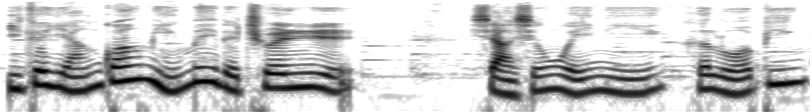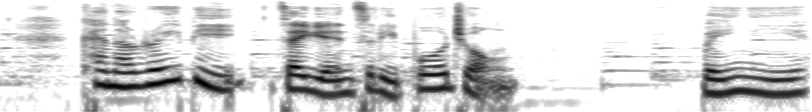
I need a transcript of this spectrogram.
一个阳光明媚的春日。小熊维尼和罗宾看到瑞比在园子里播种，维尼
